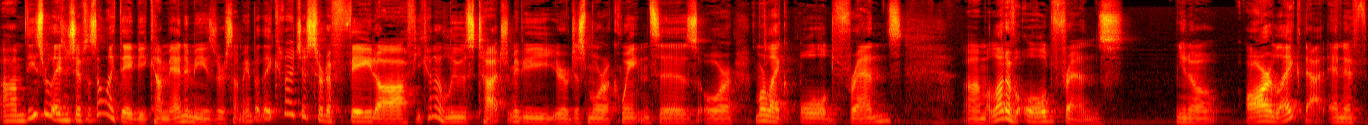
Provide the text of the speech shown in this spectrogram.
um, these relationships, it's not like they become enemies or something, but they kind of just sort of fade off. You kind of lose touch. Maybe you're just more acquaintances or more like old friends. Um, a lot of old friends, you know, are like that. And if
